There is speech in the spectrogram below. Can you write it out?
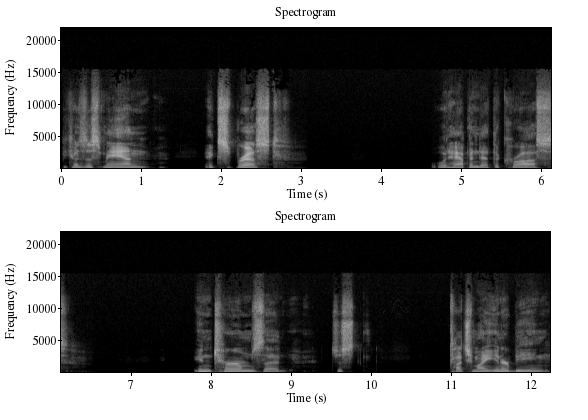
Because this man expressed what happened at the cross in terms that just touch my inner being.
